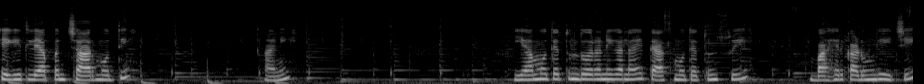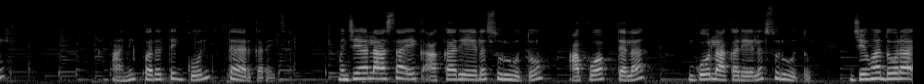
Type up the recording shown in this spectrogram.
हे घेतले आपण चार मोती. आणि या मोत्यातून दोरा निघाला आहे. त्याच मोत्यातून सुई बाहेर काढून घ्यायची. आणि परत एक गोल तयार करायचा. म्हणजे याला असा एक आकार यायला सुरू होतो. आपोआप त्याला गोल आकार यायला सुरू होतो. जेव्हा दोरा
